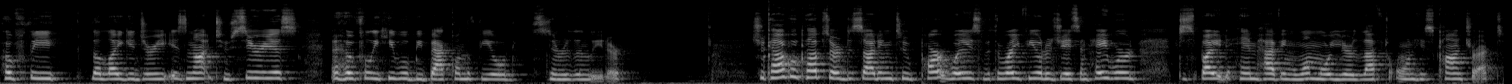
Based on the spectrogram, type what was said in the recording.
Hopefully, the leg injury is not too serious, and hopefully, he will be back on the field sooner than later. Chicago Cubs are deciding to part ways with right fielder Jason Heyward despite him having one more year left on his contract.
